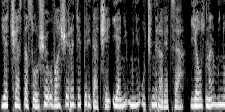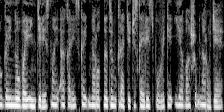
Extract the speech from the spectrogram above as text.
Я часто слушаю ваши радиопередачи, и они мне очень нравятся. Я узнал многое новое и интересное о Корейской Народно-Демократической Республике и о вашем народе.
